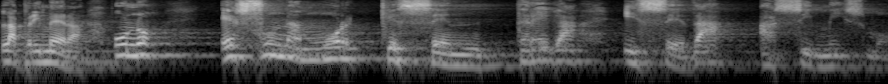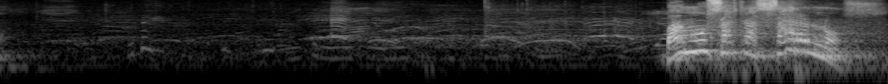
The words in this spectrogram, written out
La primera, uno, es un amor que se entrega y se da a sí mismo. Vamos a casarnos.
